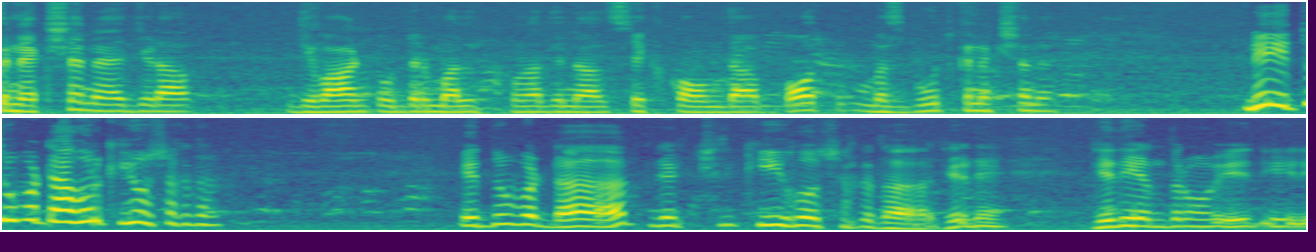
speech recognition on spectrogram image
ਕਨੈਕਸ਼ਨ ਹੈ ਜਿਹੜਾ ਦੀਵਾਨ ਟੋਡਰਮਲ ਉਹਨਾਂ ਦੇ ਨਾਲ ਸਿੱਖ ਕੌਮ ਦਾ ਬਹੁਤ ਮਜ਼ਬੂਤ ਕਨੈਕਸ਼ਨ ਹੈ। ਨਹੀਂ ਇਦੋਂ ਵੱਡਾ ਹੋਰ ਕੀ ਹੋ ਸਕਦਾ? ਇਦੋਂ ਵੱਡਾ ਕਨੈਕਸ਼ਨ ਕੀ ਹੋ ਸਕਦਾ? ਜਿਹੜੇ ਜਿਹਦੇ ਅੰਦਰੋਂ ਇਹ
